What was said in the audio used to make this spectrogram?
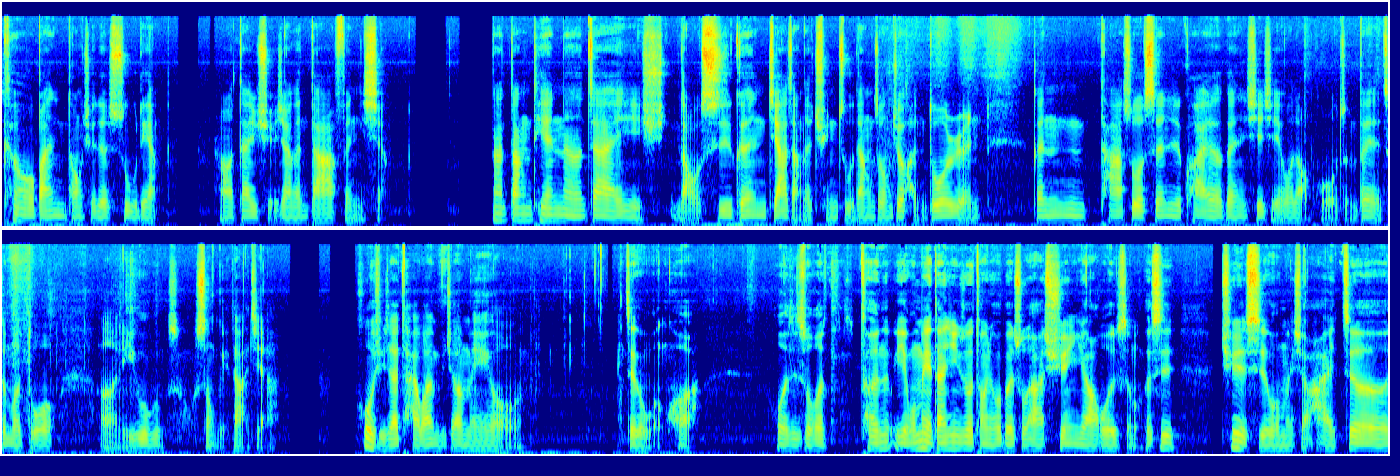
课后班同学的数量，然后带去学校跟大家分享。那当天呢，在老师跟家长的群组当中，就很多人。跟他说生日快乐，跟谢谢我老婆准备了这么多呃礼物送给大家。或许在台湾比较没有这个文化，或者是说，可能也我们也担心说同学会不会说他炫耀或者什么。可是确实，我们小孩这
